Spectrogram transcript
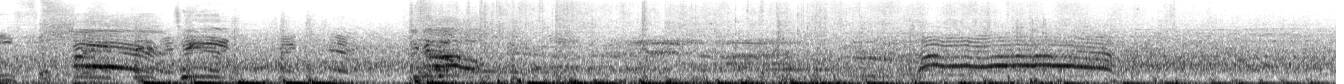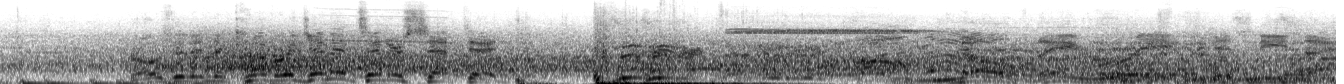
Defense. 15. Go. Throws it into coverage, and it's intercepted. Oh, no. They really didn't need that.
